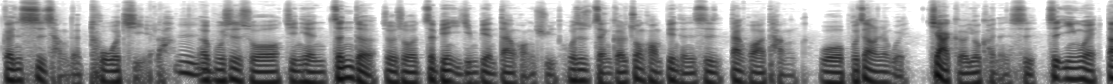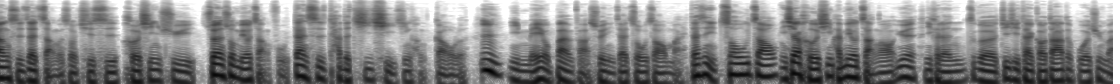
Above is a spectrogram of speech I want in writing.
跟市场的脱节啦。嗯而不是说今天真的就是说这边已经变蛋黄区，或是整个状况变成是蛋花汤，我不这样认为。价格有可能是，是因为当时在涨的时候，其实核心区域虽然说没有涨幅，但是它的机器已经很高了。嗯，你没有办法，所以你在周遭买，但是你周遭你现在核心还没有涨哦，因为你可能这个机器太高，大家都不会去买，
